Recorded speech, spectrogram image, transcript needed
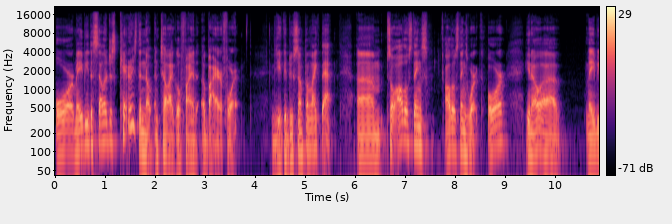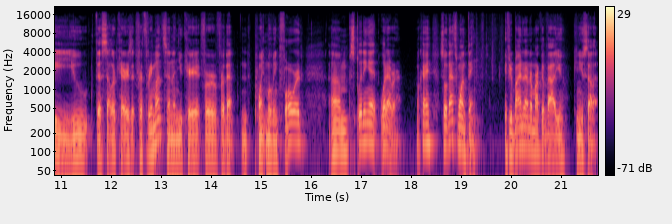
Or maybe the seller just carries the note until I go find a buyer for it. You could do something like that. Um, so all those things, all those things work. Or, you know, uh, maybe you the seller carries it for three months and then you carry it for for that point moving forward, um, splitting it, whatever. Okay, so that's one thing. If you're buying it under market value, can you sell it?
